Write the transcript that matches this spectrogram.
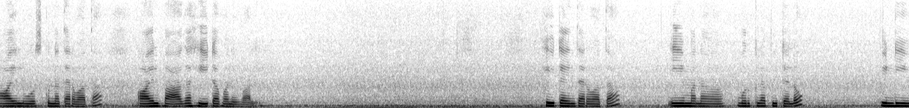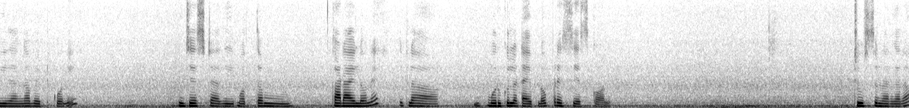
ఆయిల్ పోసుకున్న తర్వాత ఆయిల్ బాగా హీట్ అవ్వనివ్వాలి. హీట్ అయిన తర్వాత ఈ మన మురుకుల పీటలో పిండి ఈ విధంగా పెట్టుకొని జస్ట్ అది మొత్తం కడాయిలోనే ఇట్లా మురుకుల టైప్లో ప్రెస్ చేసుకోవాలి. చూస్తున్నారు కదా?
